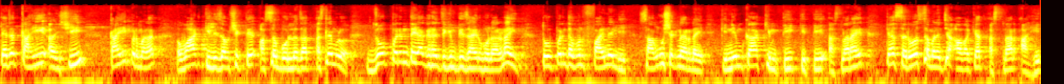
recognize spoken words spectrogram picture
त्याच्यात काही अंशी काही प्रमाणात वाढ केली जाऊ शकते असं बोललं जात असल्यामुळं जोपर्यंत या घराची किमती जाहीर होणार नाही तोपर्यंत आपण फायनली सांगू शकणार नाही की नेमका किमती किती असणार आहेत त्या सर्वसामान्यांच्या आवाक्यात असणार आहेत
